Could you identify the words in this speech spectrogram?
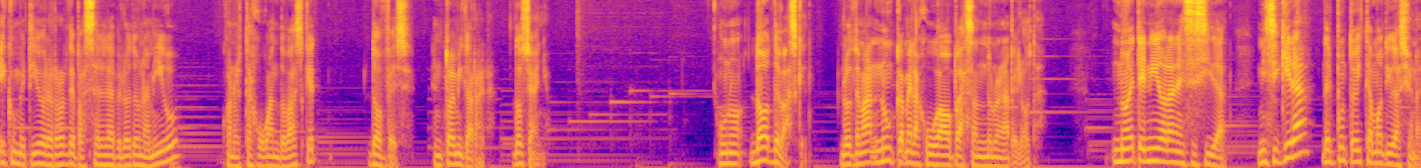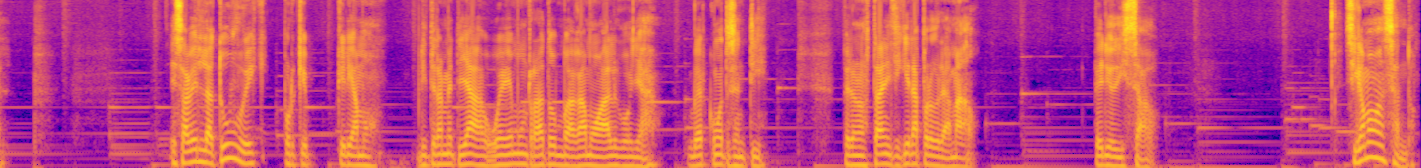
he cometido el error de pasarle la pelota a un amigo cuando está jugando básquet dos veces en toda mi carrera, 12 años. Uno, dos de básquet. Los demás nunca me la he jugado pasándole una pelota. No he tenido la necesidad, ni siquiera del punto de vista motivacional. Esa vez la tuve porque queríamos, literalmente ya, juguemos un rato, hagamos algo ya, ver cómo te sentí. Pero no está ni siquiera programado, periodizado. Sigamos avanzando.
